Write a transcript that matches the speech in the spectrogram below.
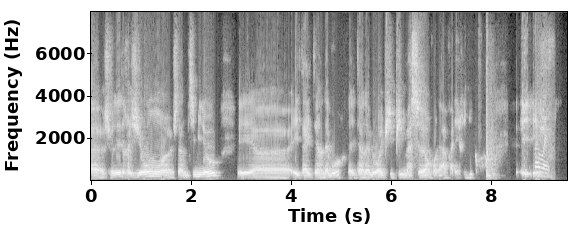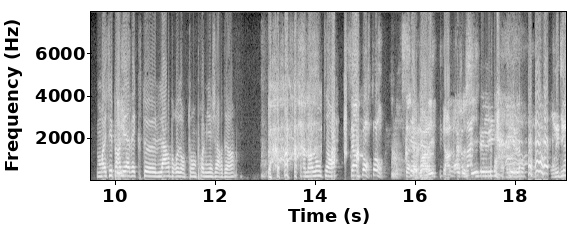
euh, je venais de région, euh, j'étais un petit minot, et euh, et été un amour, t'as été un amour. Et puis puis ma sœur, voilà, Valérie, quoi. Et, et Ah ouais. Moi, j'ai parlé avec l'arbre dans ton premier jardin. Pendant longtemps. C'est important. Ça- T'as parlé de carrelage aussi On est bien.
